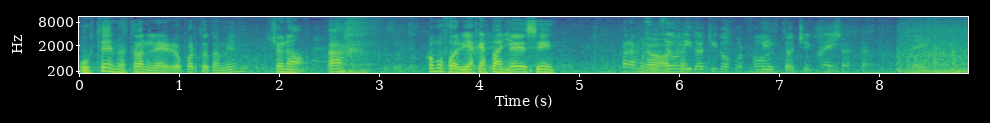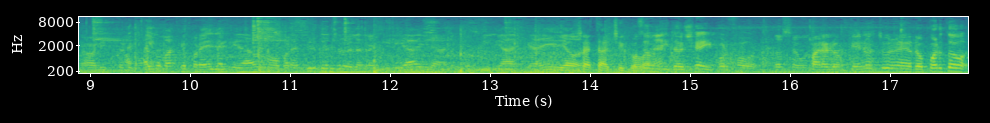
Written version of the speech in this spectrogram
¿Ustedes no estaban en el aeropuerto también? Yo no. Ah, ¿Cómo fue el viaje a España? eh, sí. Paramos No, un segundito, chicos, por favor. Listo, chicos, ya está. No, listo, listo. Algo más que por ahí haya quedado como para decir dentro de la tranquilidad y las posibilidades que hay de ahora. Ya está, chicos. Un segundito, Jay, por favor. Dos segundos. Para los que no estuvieron en el aeropuerto,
